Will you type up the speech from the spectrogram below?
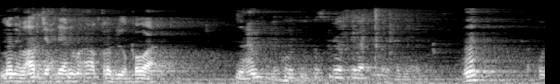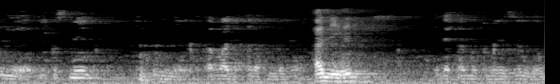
مذهب أرجح لأنه أقرب للقواعد. نعم. يكون في القسمين خلاف المذهب يعني. ها؟ أقول في القسمين يكون الراجح خلاف المذهب. اللي هن إذا كان من قبل الزوج أو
